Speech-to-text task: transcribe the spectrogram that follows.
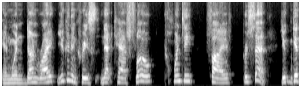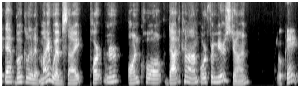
And when done right, you can increase net cash flow 25%. You can get that booklet at my website, partneroncall.com, or from yours, John. Okay.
